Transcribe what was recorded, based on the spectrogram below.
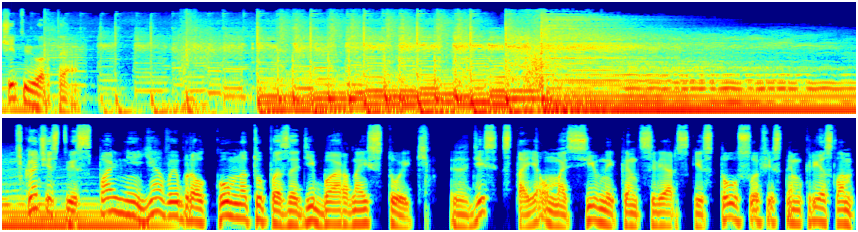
четвертая. В качестве спальни я выбрал комнату позади барной стойки. Здесь стоял массивный канцелярский стол с офисным креслом,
